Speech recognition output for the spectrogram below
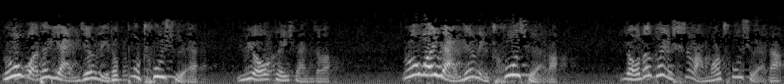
如果他眼睛里头不出血，鱼油可以选择；如果眼睛里出血了，有的可以视网膜出血的，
